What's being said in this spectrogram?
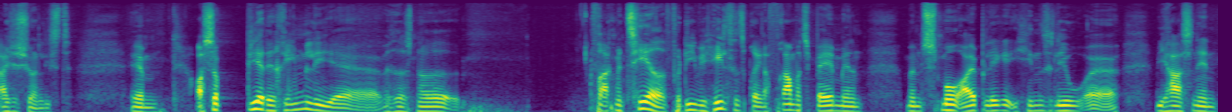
Rejsejournalist. Um, og så bliver det rimelig, uh, hvad hedder sådan noget, fragmenteret, fordi vi hele tiden springer frem og tilbage mellem, mellem små øjeblikke i hendes liv. Øh, vi har sådan en,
